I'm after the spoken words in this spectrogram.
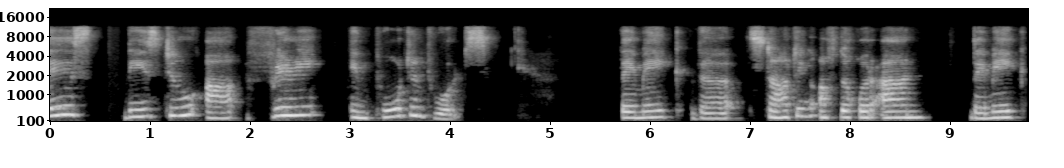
this, these two are very important words. They make the starting of the Quran, they make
